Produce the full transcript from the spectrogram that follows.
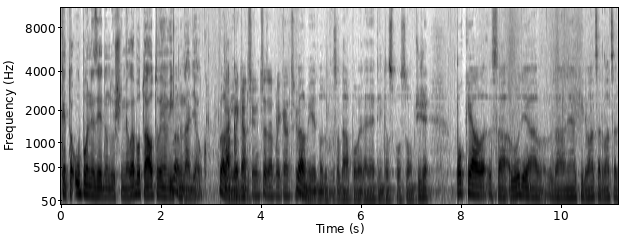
Keď to úplne zjednodušíme, lebo to auto viem vypnúť na. Veľmi aplikáciu, cez aplikáciu. Veľmi jednoducho sa dá povedať aj týmto spôsobom. Čiže pokiaľ sa ľudia za nejakých 20-25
